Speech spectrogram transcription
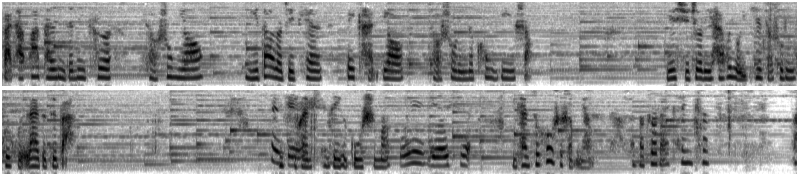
把他花盆里的那棵小树苗移到了这片被砍掉小树林的空地上。也许这里还会有一片小树林会回来的，对吧？你喜欢听这个故事吗？我也觉得是。你看最后是什么样子呀？翻到这儿来看一看。哇，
